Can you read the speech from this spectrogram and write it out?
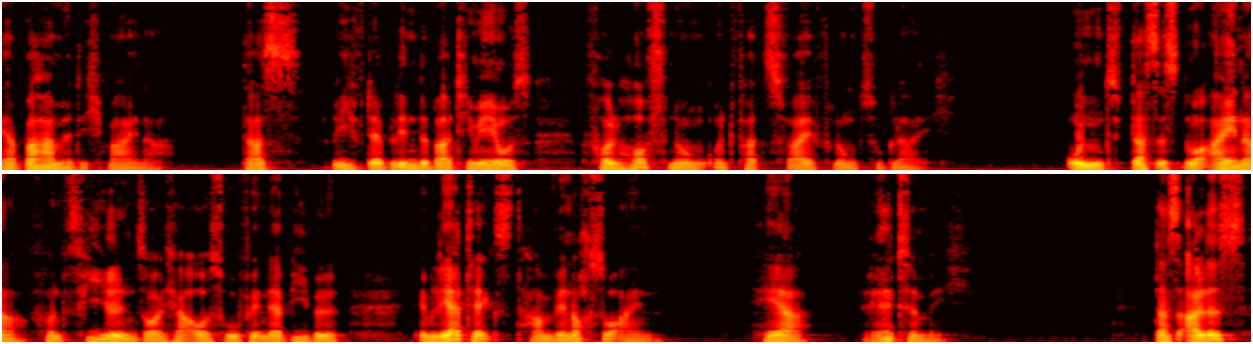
erbarme dich meiner. Das rief der blinde Bartimäus voll Hoffnung und Verzweiflung zugleich. Und das ist nur einer von vielen solcher Ausrufe in der Bibel. Im Lehrtext haben wir noch so einen. Herr, rette mich. Das alles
